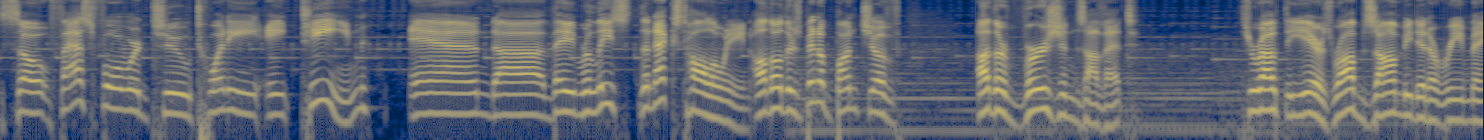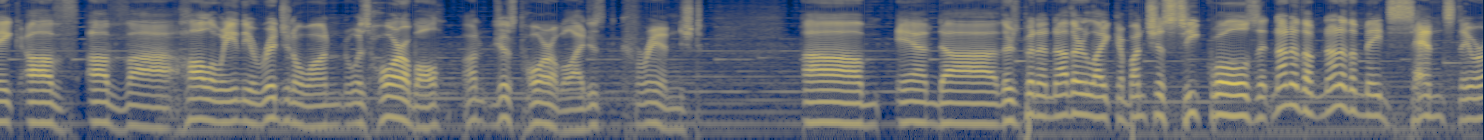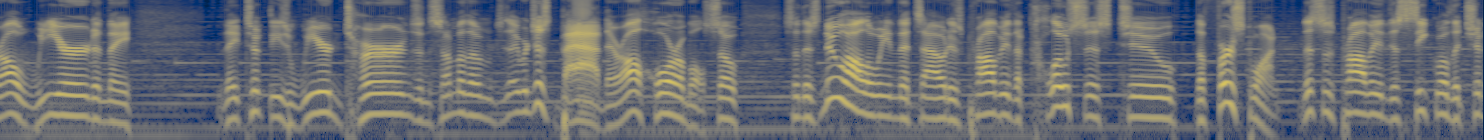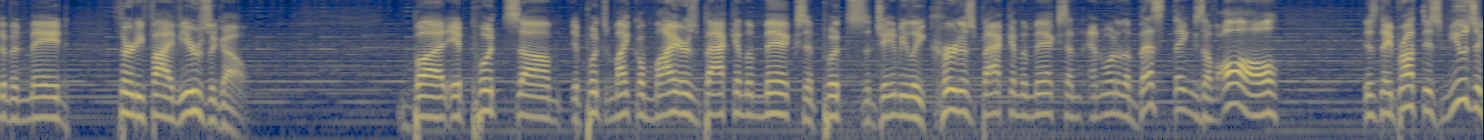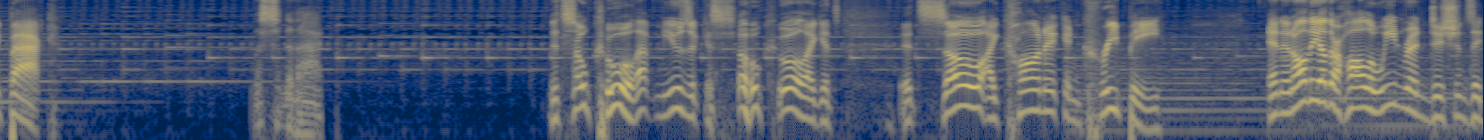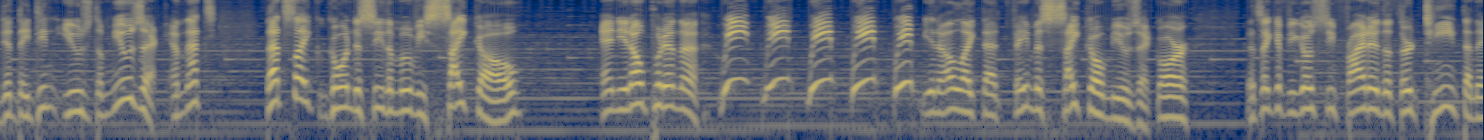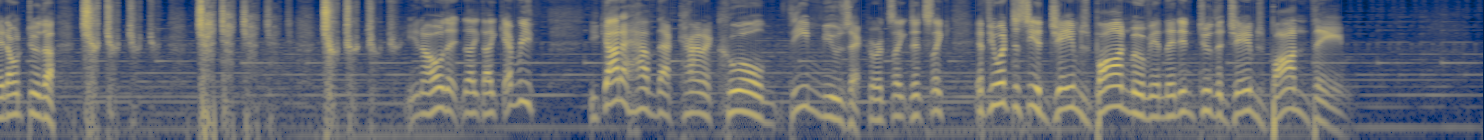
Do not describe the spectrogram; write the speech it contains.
So, fast forward to 2018, and uh, they released the next Halloween. Although there's been a bunch of other versions of it throughout the years. Rob Zombie did a remake of of uh, Halloween. The original one was horrible, just horrible. I just cringed. Um, and uh, there's been another like a bunch of sequels that none of them none of them made sense. They were all weird and they they took these weird turns and some of them they were just bad. They were all horrible. So So this new Halloween that's out is probably the closest to the first one. This is probably the sequel that should have been made 35 years ago. But it puts um, it puts Michael Myers back in the mix. It puts uh, Jamie Lee Curtis back in the mix, and and one of the best things of all is they brought this music back. Listen to that. It's so cool. That music is so cool. Like it's it's so iconic and creepy. And in all the other Halloween renditions they did, they didn't use the music. And that's that's like going to see the movie Psycho and you don't put in the weep weep weep weep weep, you know, like that famous Psycho music or it's like if you go see Friday the 13th and they don't do the you know, that like like every you got to have that kind of cool theme music or it's like it's like if you went to see a James Bond movie and they didn't do the James Bond theme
